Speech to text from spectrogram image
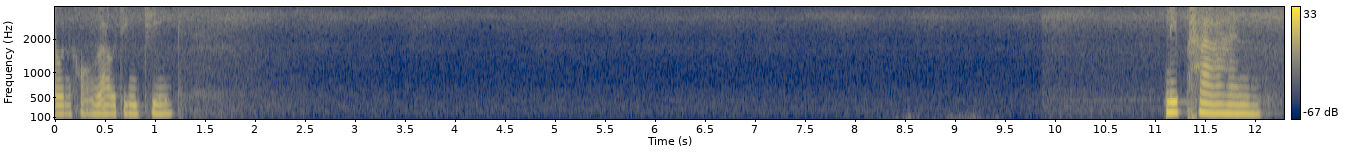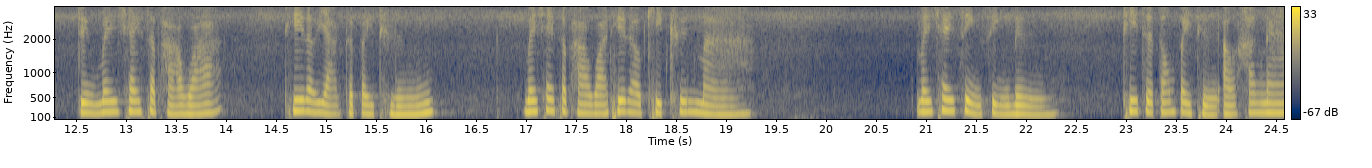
ตนของเราจริง ๆ นิพพานจึงไม่ใช่สภาวะที่เราอยากจะไปถึง ไม่ใช่สภาวะที่เราคิดขึ้นมา ไม่ใช่สิ่งสิ่งหนึ่ง ที่จะต้องไปถึงเอาข้างหน้า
